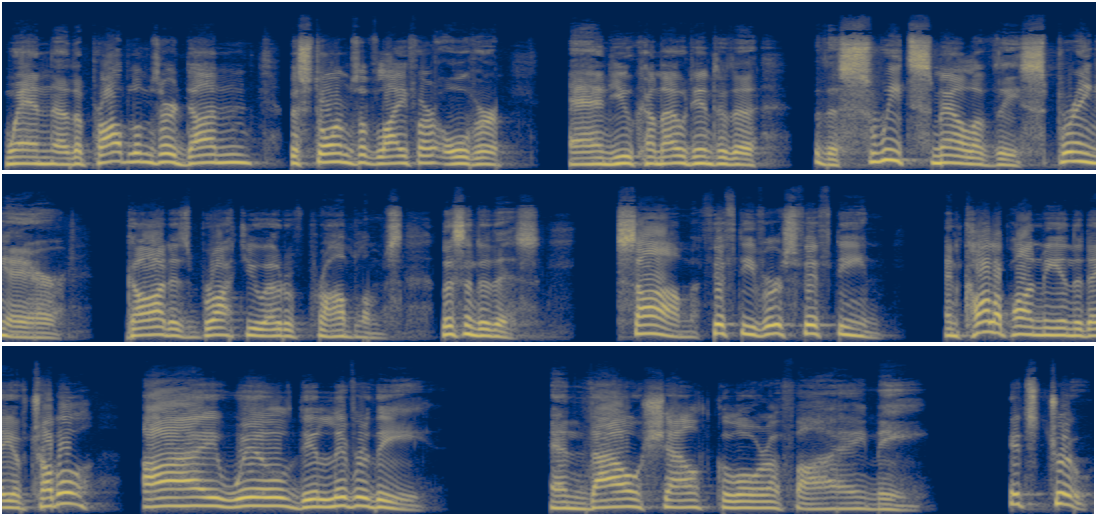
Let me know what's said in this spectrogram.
when uh, the problems are done, the storms of life are over, and you come out into the, the sweet smell of the spring air. God has brought you out of problems. Listen to this Psalm 50, verse 15. And call upon me in the day of trouble I will deliver thee, and thou shalt glorify me. It's true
